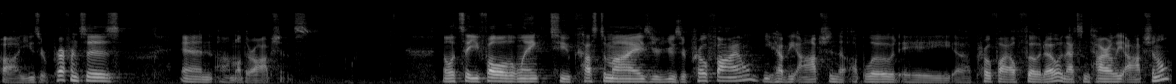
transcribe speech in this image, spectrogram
uh, user preferences and um, other options. Now let's say you follow the link to customize your user profile. You have the option to upload a uh, profile photo, and that's entirely optional.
